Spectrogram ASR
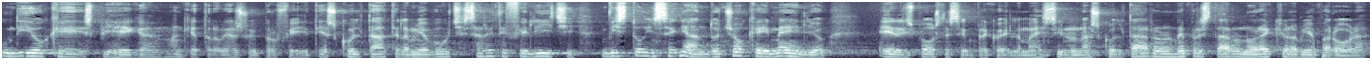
un Dio che spiega anche attraverso i profeti, ascoltate la mia voce, sarete felici, vi sto insegnando ciò che è meglio. E la risposta è sempre quella, ma essi non ascoltarono né prestarono orecchio alla mia parola,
